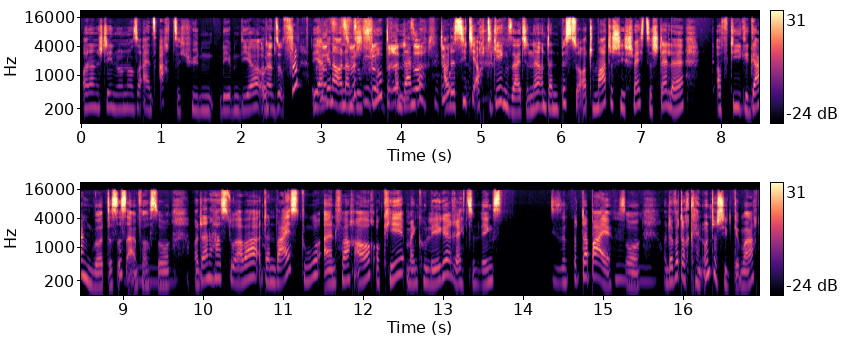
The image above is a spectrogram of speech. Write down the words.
und dann stehen nur, nur so 1,80 Hühn neben dir. Und, dann so flupp, Ja, genau, und dann so flupp und dann, so, aber das sieht ja auch die Gegenseite, ne, und dann bist du automatisch die schwächste Stelle, auf die gegangen wird. Das ist einfach so. Mhm. Und dann hast du aber, dann weißt du einfach auch, okay, mein Kollege rechts und links, die sind mit dabei. So. Mhm. Und da wird auch kein Unterschied gemacht,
